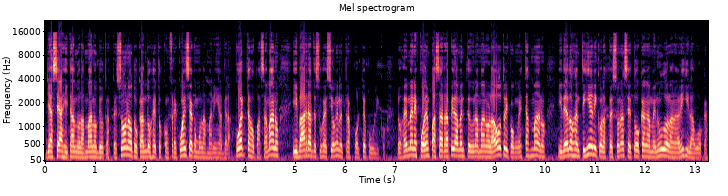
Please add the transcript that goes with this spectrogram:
ya sea agitando las manos de otras personas o tocando objetos con frecuencia como las manijas de las puertas o pasamanos y barras de sujeción en el transporte público. Los gérmenes pueden pasar rápidamente de una mano a la otra y con estas manos y dedos antihigiénicos las personas se tocan a menudo la nariz y la boca.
